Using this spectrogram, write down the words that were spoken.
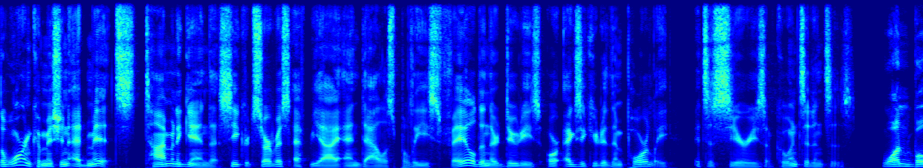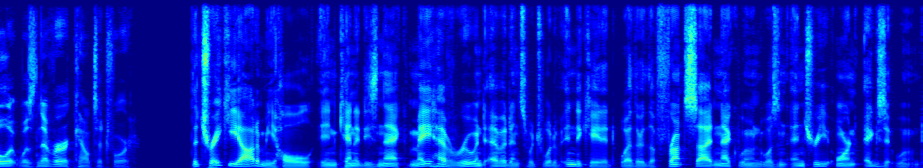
The Warren Commission admits time and again that Secret Service, FBI, and Dallas police failed in their duties or executed them poorly. It's a series of coincidences. One bullet was never accounted for. The tracheotomy hole in Kennedy's neck may have ruined evidence which would have indicated whether the front side neck wound was an entry or an exit wound,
